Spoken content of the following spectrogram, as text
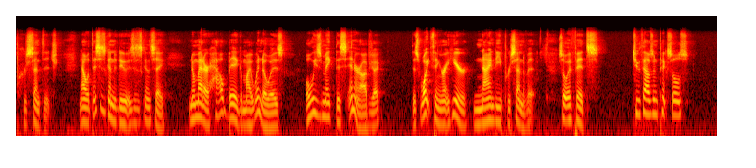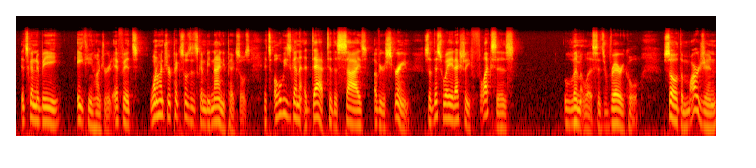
percentage. Now what this is going to do is it's going to say no matter how big my window is, always make this inner object, this white thing right here, 90% of it. So if it's 2000 pixels, it's going to be 1800. If it's 100 pixels, it's going to be 90 pixels. It's always going to adapt to the size of your screen. So this way it actually flexes limitless. It's very cool. So the margin,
